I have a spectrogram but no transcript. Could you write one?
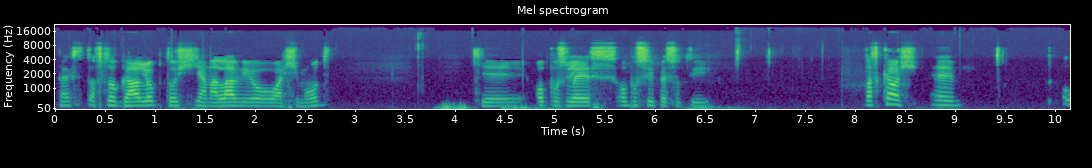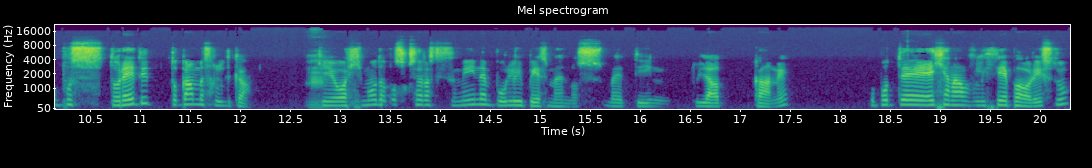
εντάξει, αυτό το Γκάλοπ το έχει αναλάβει ο Αρχιμόντ και όπως λες, όπως είπες ότι βασικά όχι, ε, όπως το Reddit το κάνουμε εθελοντικά. Mm. Και ο Αρχιμόντα, όπως ξέρω αυτή τη στιγμή, είναι πολύ πιεσμένος με τη δουλειά που κάνει. Οπότε έχει αναβληθεί επαορίστου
